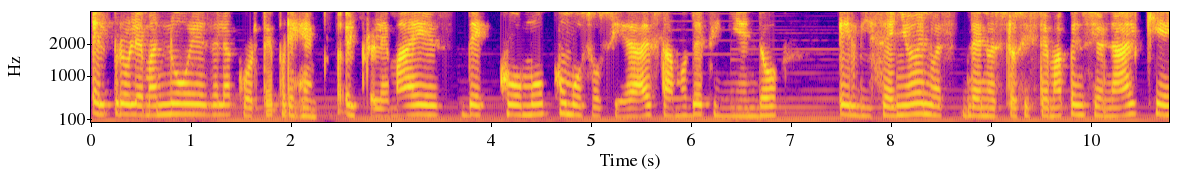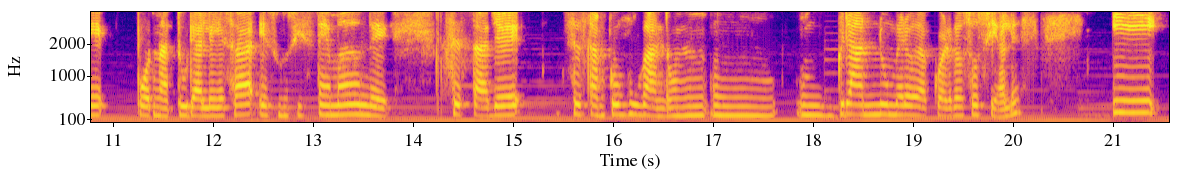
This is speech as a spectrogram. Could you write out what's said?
El problema no es de la Corte, por ejemplo, el problema es de cómo como sociedad estamos definiendo el diseño de, nuestro, sistema pensional que por naturaleza es un sistema donde se, está, se están conjugando un gran número de acuerdos sociales. Y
